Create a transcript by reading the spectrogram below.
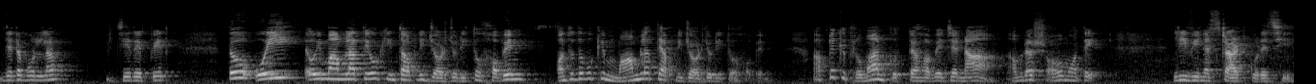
যেটা বললাম যে রেপের। তো ওই ওই মামলাতেও কিন্তু আপনি জর্জরিত হবেন। অন্ততপক্ষে মামলাতে আপনি জর্জরিত হবেন। আপনাকে প্রমাণ করতে হবে যে না, আমরা সহমতে লিভ লিভিনে স্টার্ট করেছি।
